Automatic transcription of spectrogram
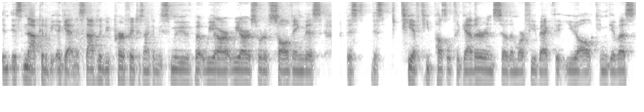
it- it's not going to be again it's not going to be perfect it's not going to be smooth but we are we are sort of solving this this this TFT puzzle together. And so the more feedback that you all can give us,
